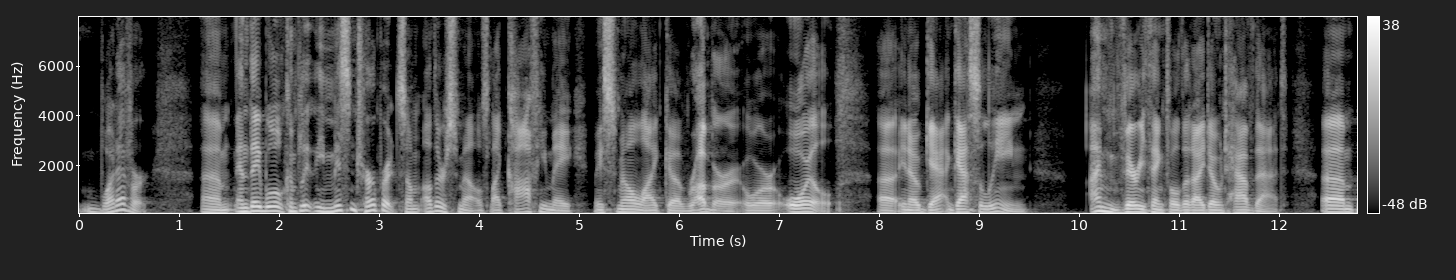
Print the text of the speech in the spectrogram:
whatever. Um, and they will completely misinterpret some other smells, like coffee may, may smell like uh, rubber or oil, uh, you know, ga- gasoline. I'm very thankful that I don't have that. Um,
